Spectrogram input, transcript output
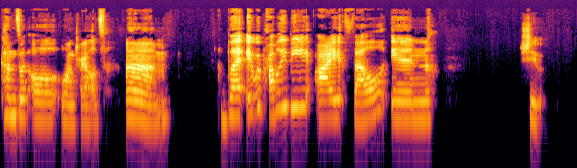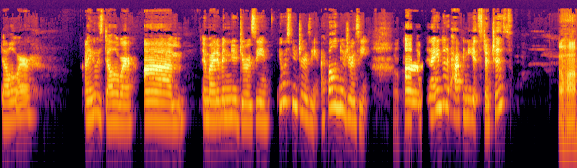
comes with all long trails. Um, but it would probably be I fell in shoot Delaware. I think it was Delaware. Um, it might have been New Jersey. It was New Jersey. I fell in New Jersey. Okay. Um, and I ended up having to get stitches. Uh huh.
